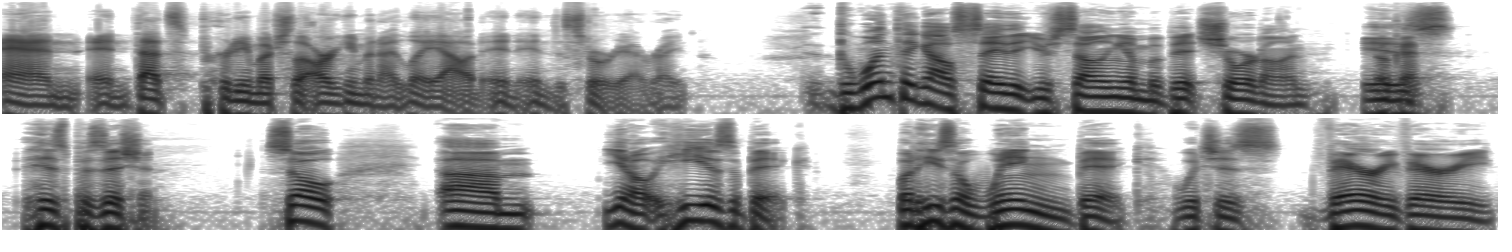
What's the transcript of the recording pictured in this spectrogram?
and and that's pretty much the argument I lay out in, in the story I write. the one thing I'll say that you're selling him a bit short on is his position. So, um, you know, he is a big, but he's a wing big, which is very, very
